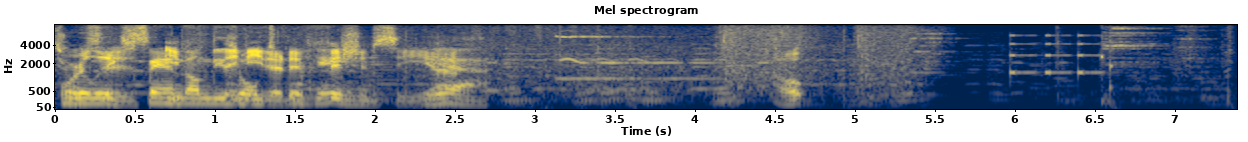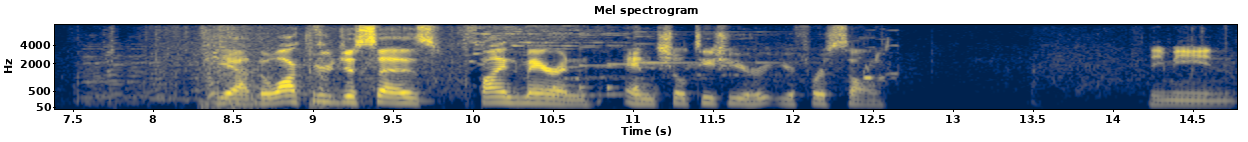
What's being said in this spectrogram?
to really expand on these they old needed efficiency. games. Yeah. Oh, yeah, yeah. The walkthrough just says find Marin and she'll teach you your, your first song. You mean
